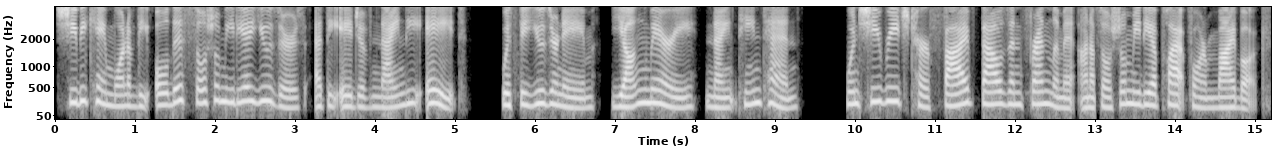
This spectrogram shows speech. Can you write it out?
She became one of the oldest social media users at the age of 98 with the username Young Mary 1910 when she reached her 5,000 friend limit on a social media platform, MyBook.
